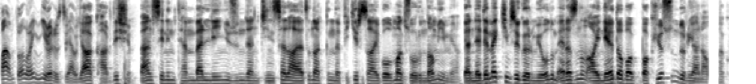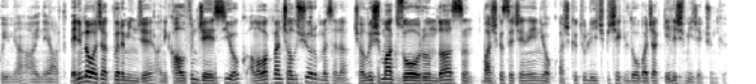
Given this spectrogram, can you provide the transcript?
Pantolon yiyoruz ya. Ya kardeşim ben senin tembelliğin yüzünden cinsel hayatın hakkında fikir sahibi olmak zorunda mıyım ya? Ya ne demek kimse görmüyor oğlum? En azından aynaya da bak bakıyorsundur yani a**ına koyayım ya aynaya artık. Benim de bacaklarım ince. Hani kalfın C'si yok ama bak ben çalışıyorum mesela. Çalışmak zorundasın. Başka seçeneğin yok. Başka türlü hiçbir şekilde o bacak gelişmeyecek çünkü.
